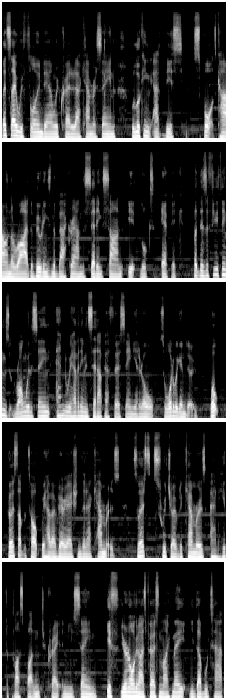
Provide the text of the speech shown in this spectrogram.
Let's say we've flown down, we've created our camera scene. We're looking at this sports car on the right, the buildings in the background, the setting sun. It looks epic. But there's a few things wrong with the scene and we haven't even set up our first scene yet at all. So what are we going to do? Well, first up the top, we have our variations in our cameras. So let's switch over to cameras and hit the plus button to create a new scene. If you're an organized person like me, you double tap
